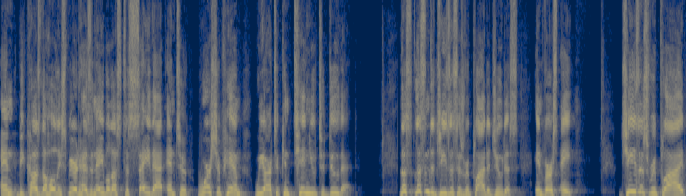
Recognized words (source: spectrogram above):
And because the Holy Spirit has enabled us to say that and to worship Him, we are to continue to do that. Listen to Jesus' reply to Judas in verse 8. Jesus replied,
